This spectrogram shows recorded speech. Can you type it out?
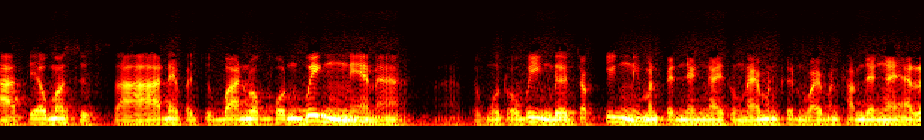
าสตร์ที่เอามาศึกษาในปัจจุบันว่าคนวิ่งเนี่ยนะสมมติว่าวิ่งเดินจ็อกกิ้งนี่มันเป็นยังไงตรงไหน มันเคลื่อนไหวมันทำยังไงอะไร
